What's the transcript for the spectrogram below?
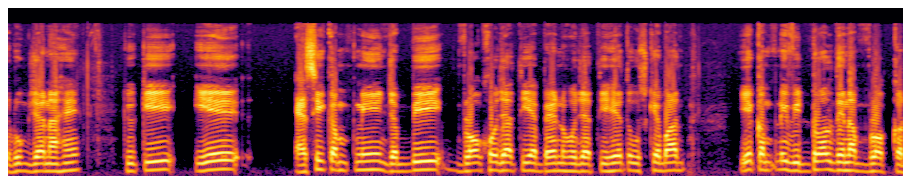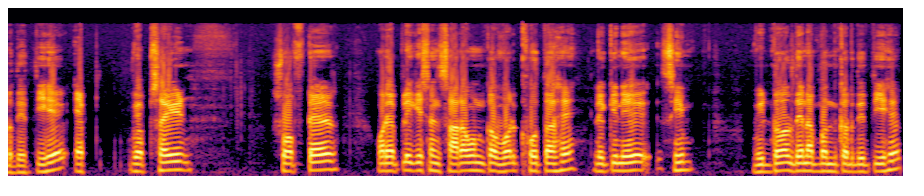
रुक जाना है, क्योंकि ये ऐसी कंपनी जब भी ब्लॉक हो जाती है बैंड हो जाती है तो उसके बाद ये कंपनी विड्रॉल देना ब्लॉक कर देती है। वेबसाइट सॉफ्टवेयर और एप्लीकेशन सारा उनका वर्क होता है, लेकिन ये सिम विड्रॉल देना बंद कर देती है।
